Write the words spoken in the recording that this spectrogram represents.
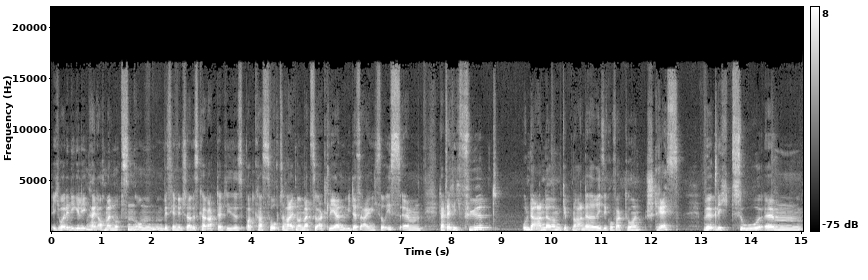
ich wollte die Gelegenheit auch mal nutzen, um ein bisschen den Servicecharakter dieses Podcasts hochzuhalten und mal zu erklären, wie das eigentlich so ist. Ähm, tatsächlich führt unter anderem, gibt noch andere Risikofaktoren, Stress wirklich zu ähm,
